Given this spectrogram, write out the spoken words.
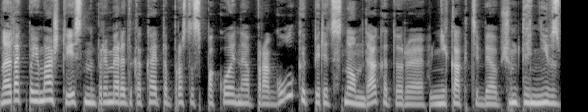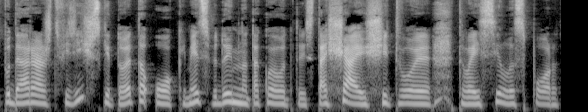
Но я так понимаю, что если, например, это какая-то просто спокойная прогулка перед сном, да, которая никак тебя, в общем-то, не взбудоражит физически, то это ок. Имеется в виду именно такой вот истощающий твой, твои силы спорт.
